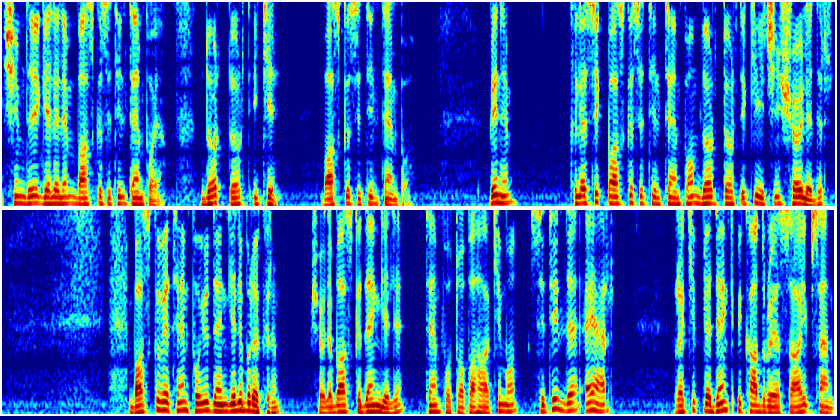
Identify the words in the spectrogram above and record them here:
Şimdi gelelim baskı stil tempoya. 4-4-2 baskı stil tempo. Benim klasik baskı stil tempom 4-4-2 için şöyledir. Baskı ve tempoyu dengeli bırakırım. Şöyle baskı dengeli, tempo topa hakim ol. Stil de eğer rakiple denk bir kadroya sahipsem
